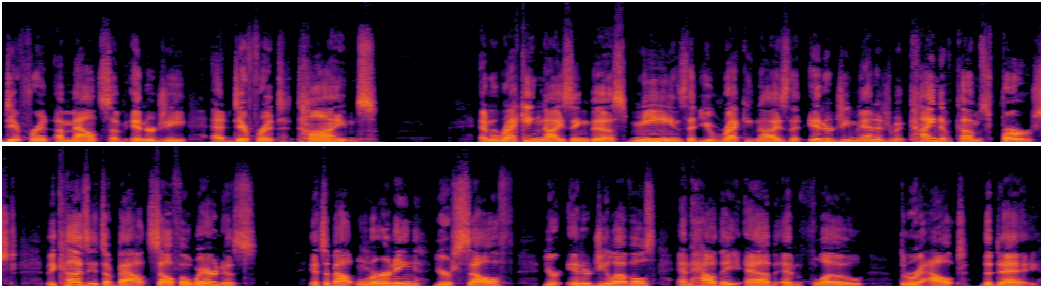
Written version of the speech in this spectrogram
different amounts of energy at different times. And recognizing this means that you recognize that energy management kind of comes first because it's about self awareness. It's about learning yourself, your energy levels, and how they ebb and flow throughout the day.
